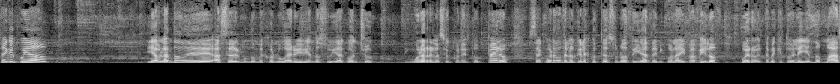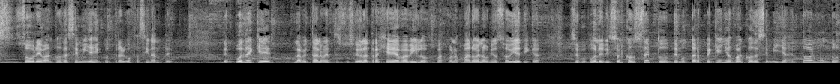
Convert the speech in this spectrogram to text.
Tengan cuidado. Y hablando de hacer el mundo un mejor lugar viviendo su vida concho, ninguna relación con esto, pero ¿se acuerdan de lo que les conté hace unos días de Nikolai Vavilov? Bueno, el tema es que estuve leyendo más sobre bancos de semillas y encontré algo fascinante. Después de que lamentablemente sucedió la tragedia de Vavilov bajo las manos de la Unión Soviética, se popularizó el concepto de montar pequeños bancos de semillas en todo el mundo,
